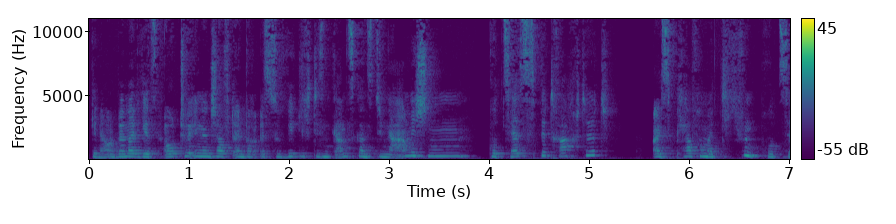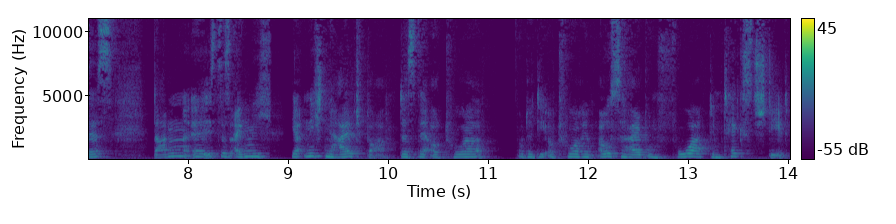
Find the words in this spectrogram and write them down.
Genau. Und wenn man jetzt Autorinnenschaft einfach als so wirklich diesen ganz, ganz dynamischen Prozess betrachtet, als performativen Prozess, dann äh, ist das eigentlich ja nicht mehr haltbar, dass der Autor oder die Autorin außerhalb und vor dem Text steht,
